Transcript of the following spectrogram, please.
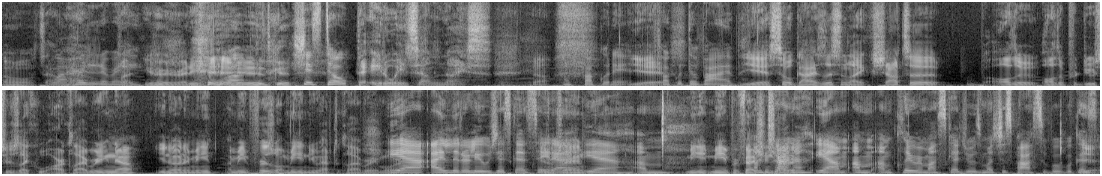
Oh, it's out Well, I now, heard it already. But you heard it already. Well, it's good. Shit's dope. The 808 sounds nice. No. I fuck with it. Yes. Fuck with the vibe. Yeah, so guys, listen, like shout to all the all the producers like who are collaborating now. You know what I mean? I mean, first of all, me and you have to collaborate more. Yeah, I literally was just gonna say You know what I'm that. Yeah, I'm. Me me and I'm Perfection got trying to. Yeah, I'm. I'm. I'm clearing my schedule as much as possible because Yeah.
